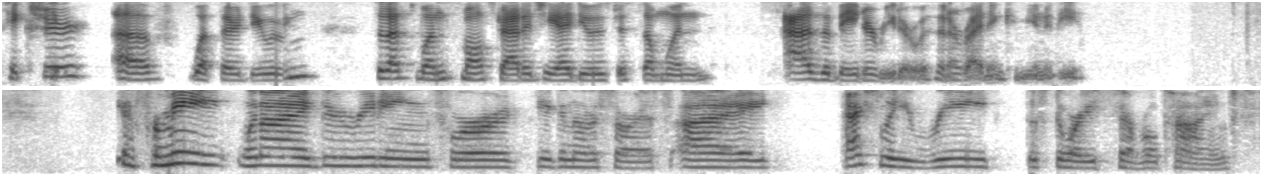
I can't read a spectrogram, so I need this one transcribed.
picture of what they're doing. So that's one small strategy I do as just someone as a beta reader within a writing community. Yeah, for me, when I do readings for Giganotosaurus, I actually read the story several times.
